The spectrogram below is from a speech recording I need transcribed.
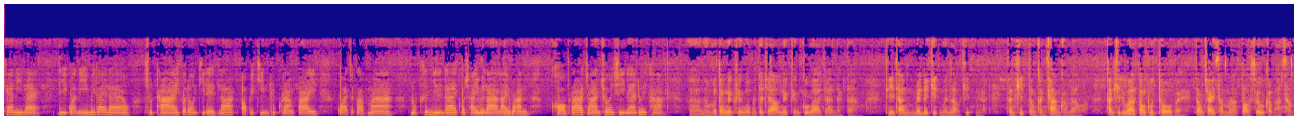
แค่นี้แหละ ดีกว่านี้ไม่ได้แล้ว สุดท้ายก็โดนกิเลสลากเอาไปกินทุกครั้งไป กว่าจะกลับมา ลุกขึ้นยืนได้ก็ใช้เวลาหลายวัน ขอพระอาจารย์ช่วยชี้แนะด้วยค่ะเราก็ต้องนึกถึงพระพุทธเจ้านึกถึงครูบาอาจารย์ต่างๆ ที่ท่านไม่ได้คิดเหมือนเราคิด ท่านคิดตรงกันข้ามกับเรา ท่านคิดว่าต้องพุทโธไป ต้องใช้ธรรมะต่อสู้กับอาธรรม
